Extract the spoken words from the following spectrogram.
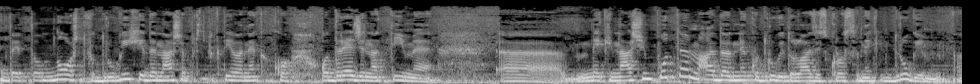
da je to mnoštvo drugih i da je naša perspektiva nekako određena time E, nekim našim putem, a da neko drugi dolazi skroz sa nekim drugim e, e,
